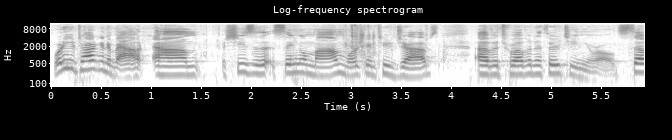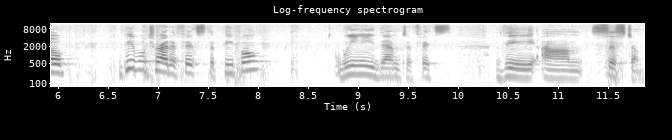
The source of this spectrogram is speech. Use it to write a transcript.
What are you talking about? Um, she's a single mom working two jobs of a 12 and a 13 year old. So people try to fix the people. We need them to fix the um, system.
